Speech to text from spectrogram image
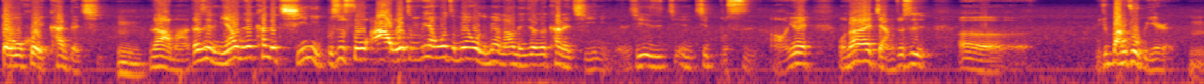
都会看得起，嗯，知道吗？但是你要人家看得起你，不是说啊我怎么样，我怎么样，我怎么样，然后人家就看得起你。的，其实其实不是。啊，因为我刚才讲就是呃，你去帮助别人，嗯，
